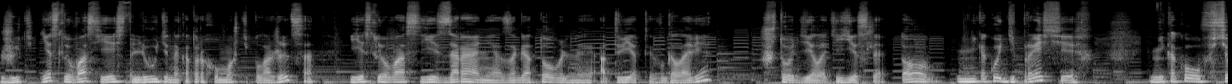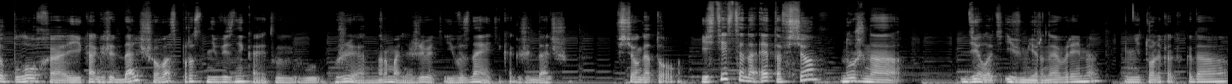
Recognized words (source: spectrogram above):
жить. Если у вас есть люди, на которых вы можете положиться, если у вас есть заранее заготовленные ответы в голове, что делать, если, то никакой депрессии, никакого все плохо и как жить дальше у вас просто не возникает. Вы уже нормально живете и вы знаете, как жить дальше. Все готово. Естественно, это все нужно делать и в мирное время, не только когда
